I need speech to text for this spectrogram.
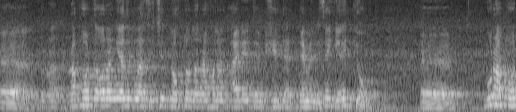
E, ra- raporda oran yazılması için doktorlara falan ayrıca bir şey de demenize gerek yok. E, bu rapor,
